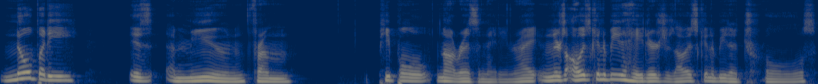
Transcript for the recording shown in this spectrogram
nobody is immune from people not resonating right and there's always going to be the haters there's always going to be the trolls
